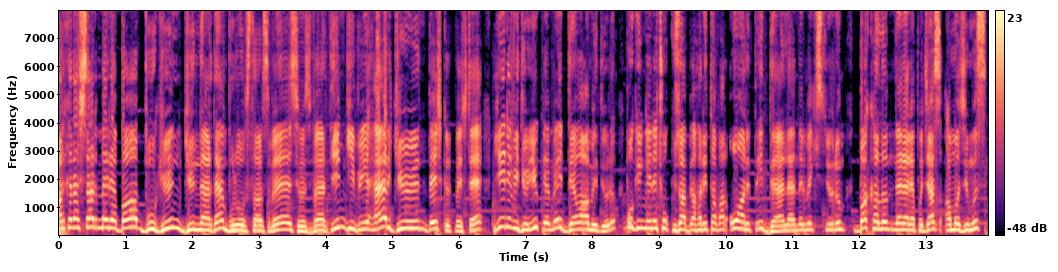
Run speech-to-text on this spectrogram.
Arkadaşlar merhaba. Bugün günlerden Brawl Stars ve söz verdiğim gibi her gün 5.45'te yeni video yüklemeye devam ediyorum. Bugün yine çok güzel bir harita var. O haritayı değerlendirmek istiyorum. Bakalım neler yapacağız. Amacımız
